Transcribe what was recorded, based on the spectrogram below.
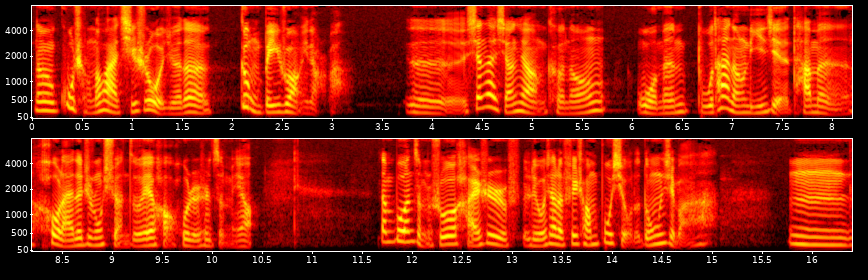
那么顾城的话，其实我觉得更悲壮一点吧。呃，现在想想，可能我们不太能理解他们后来的这种选择也好，或者是怎么样。但不管怎么说，还是留下了非常不朽的东西吧。嗯，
